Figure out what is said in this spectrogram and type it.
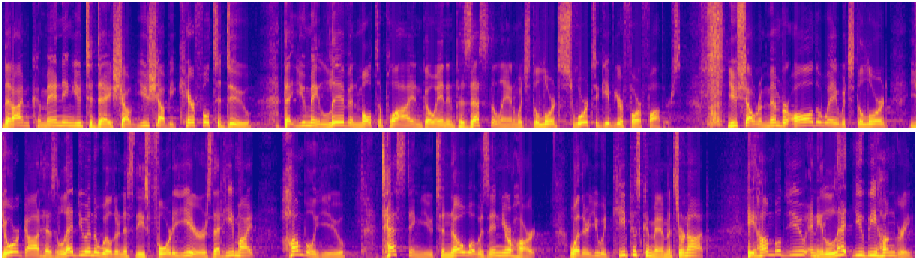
that I'm commanding you today shall you shall be careful to do that you may live and multiply and go in and possess the land which the Lord swore to give your forefathers. You shall remember all the way which the Lord your God has led you in the wilderness these 40 years that he might humble you, testing you to know what was in your heart, whether you would keep his commandments or not. He humbled you and he let you be hungry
